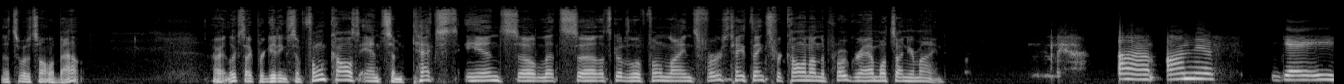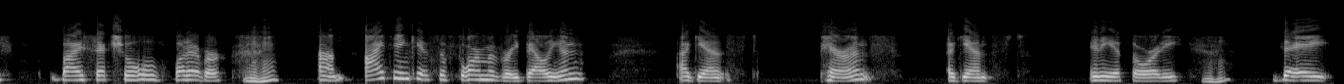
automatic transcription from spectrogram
that's what it's all about. All right, looks like we're getting some phone calls and some texts in. So let's uh, let's go to the phone lines first. Hey, thanks for calling on the program. What's on your mind? Um, on this gay, bisexual, whatever. Mm-hmm. Um, I think it's a form of rebellion against parents, against any authority. Mm-hmm. They,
